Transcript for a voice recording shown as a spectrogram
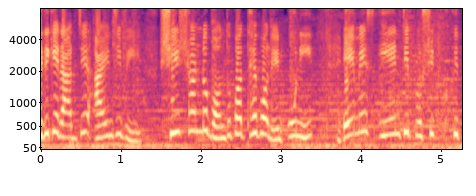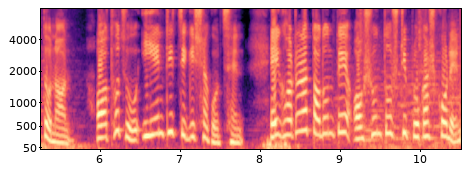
এদিকে রাজ্যের আইনজীবী শীর্ষান্ন বন্দ্যোপাধ্যায় বলেন, উনি এমএসইএনটি প্রশিক্ষিত নন। অথচ ইএনটির চিকিৎসা করছেন। এই ঘটনার তদন্তে অসন্তুষ্টি প্রকাশ করেন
